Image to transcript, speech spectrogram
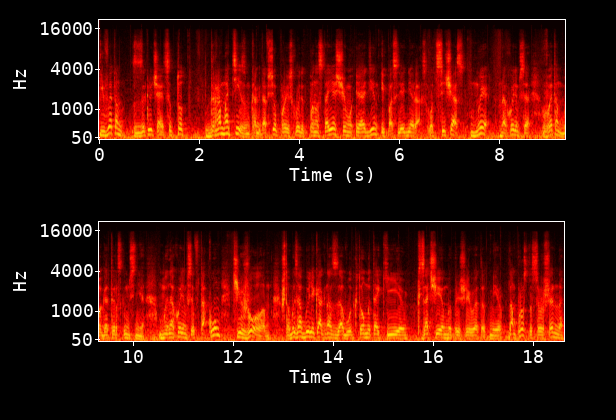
И в этом заключается тот драматизм, когда все происходит по-настоящему и один, и последний раз. Вот сейчас мы находимся в этом богатырском сне. Мы находимся в таком тяжелом, что мы забыли, как нас зовут, кто мы такие, зачем мы пришли в этот мир. Нам просто совершенно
